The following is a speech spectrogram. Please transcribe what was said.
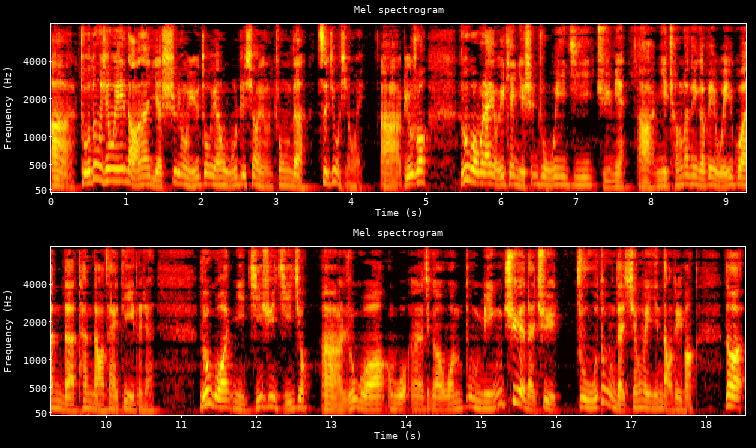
啊，主动行为引导呢，也适用于多元无知效应中的自救行为啊，比如说。如果未来有一天你身处危机局面啊，你成了那个被围观的瘫倒在地的人，如果你急需急救啊，如果我呃这个我们不明确的去主动的行为引导对方，那么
